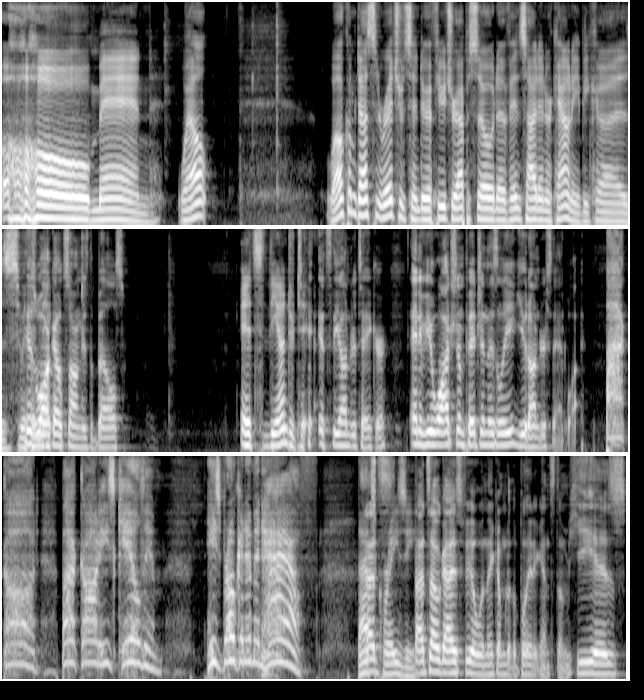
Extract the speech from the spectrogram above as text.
Oh man. Well, welcome Dustin Richardson to a future episode of Inside Inter County because His the walkout song is the Bells. It's the Undertaker. It's the Undertaker. And if you watched him pitch in this league, you'd understand why. by God, by God, he's killed him. He's broken him in half. That's, crazy. That's how guys feel when they come to the plate against him. He is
